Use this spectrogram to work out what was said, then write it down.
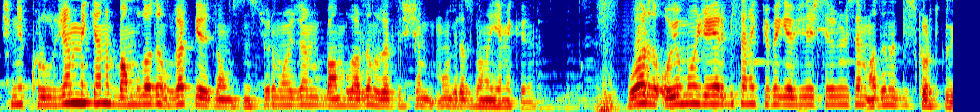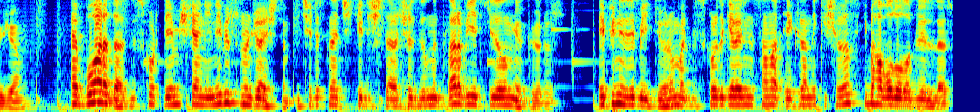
Şimdi kurulacağım mekanın bambulardan uzak bir yerde olmasını istiyorum. O yüzden bambulardan uzaklaşacağım ama biraz bana yemek verin. Bu arada oyun boyunca eğer bir tane köpek evcilleştirebilirsem adını Discord koyacağım. He bu arada Discord demişken yeni bir sunucu açtım. İçerisinde çekilişler, çılgınlıklar ve yetkili alım yapıyoruz. Hepinizi bekliyorum ve Discord'a gelen insanlar ekrandaki şahıs gibi havalı olabilirler.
